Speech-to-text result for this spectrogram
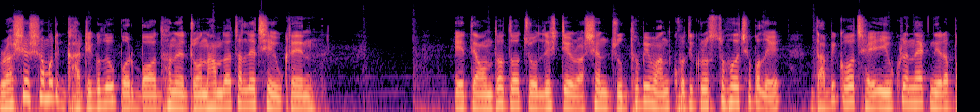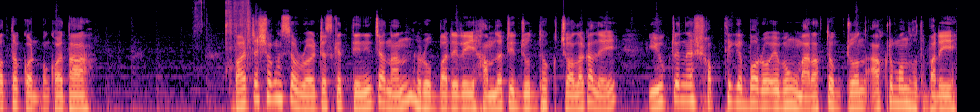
রাশিয়ার সামরিক ঘাঁটিগুলোর উপর বড় ধরনের ড্রোন হামলা চালিয়েছে ইউক্রেন। এতে অন্তত চল্লিশটি রাশিয়ান যুদ্ধবিমান ক্ষতিগ্রস্ত হয়েছে বলে দাবি করেছে ইউক্রেনের এক নিরাপত্তা কর্মকর্তা। বার্তা সংস্থা রয়টার্সকে তিনি জানান, রোববারের এই হামলাটি যুদ্ধ চলাকালে ইউক্রেনের সবথেকে বড় এবং মারাত্মক ড্রোন আক্রমণ হতে পারে।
